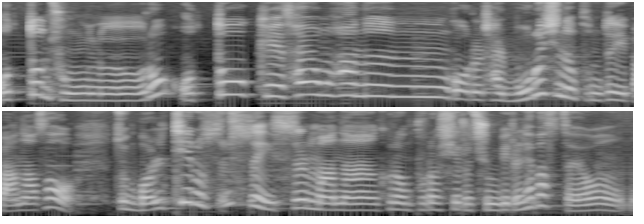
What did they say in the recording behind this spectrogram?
어떤 종류로 어떻게 사용하는 거를 잘 모르시는 분들이 많아서 좀 멀티로 쓸 수 있을 만한 그런 브러쉬로 준비를 해봤어요.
